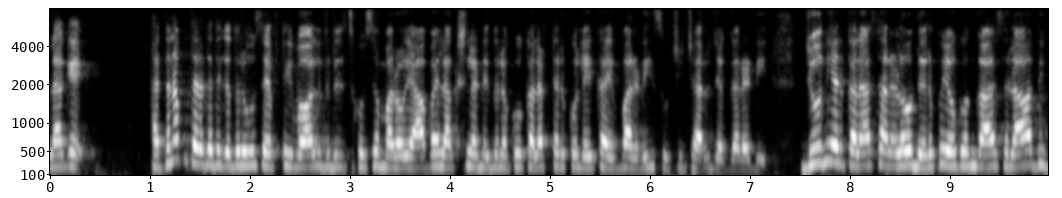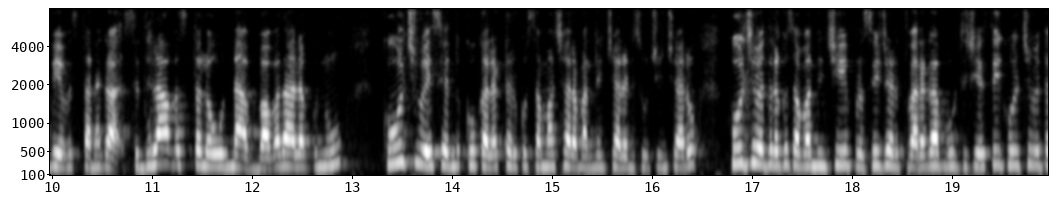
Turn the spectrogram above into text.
అలాగే అదనపు తరగతి గదులు సేఫ్టీ వాల్ గ్రిల్స్ కోసం మరో యాభై లక్షల నిధులకు కలెక్టర్కు లేఖ ఇవ్వాలని సూచించారు జగ్గారెడ్డి. జూనియర్ కళాశాలలో నిరుపయోగంగా శిలాది వ్యవస్థ అనగా శిథిలావస్థలో ఉన్న భవనాలను కూల్చివేసేందుకు కలెక్టర్కు సమాచారం అందించాలని సూచించారు. కూల్చివేతలకు సంబంధించి ప్రొసీజర్ త్వరగా పూర్తి చేసి కూల్చివేత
